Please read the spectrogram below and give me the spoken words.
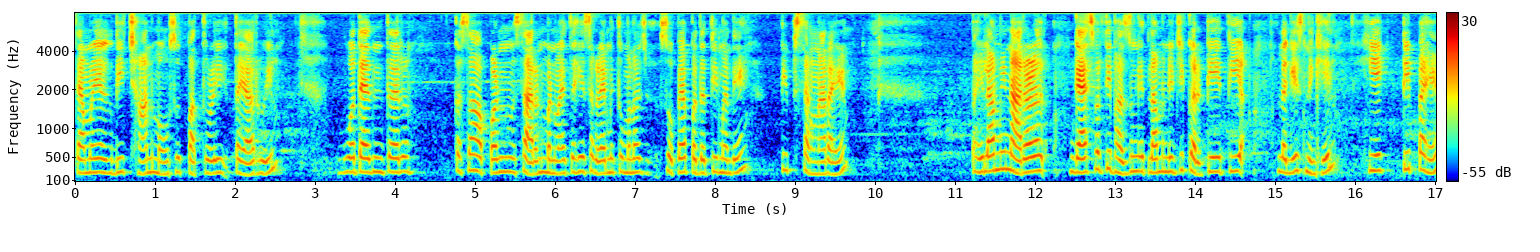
त्यामुळे अगदी छान मऊसूत पातोळी तयार होईल. व त्यानंतर कसं आपण सारण बनवायचं हे सगळ्या मी तुम्हाला सोप्या पद्धतीमध्ये टिप्स सांगणार आहे. पहिला मी नारळ गॅसवरती भाजून घेतला म्हणजे जी करटी आहे ती लगेच निघेल. ही एक टिप आहे.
